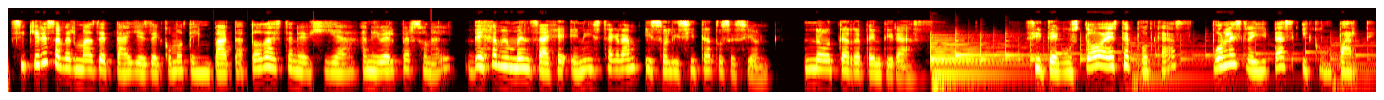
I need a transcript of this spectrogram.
Si quieres saber más detalles de cómo te impacta toda esta energía a nivel personal, déjame un mensaje en Instagram y solicita tu sesión. No te arrepentirás. Si te gustó este podcast, ponle estrellitas y comparte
